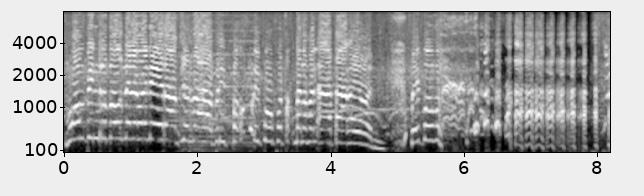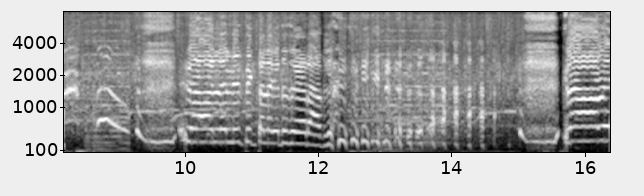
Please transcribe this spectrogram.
Mukhang pinrovoke na naman ni Eruption mga brief. Baka may puputok na naman ata ngayon. May puputok. Nakalalintik talaga to sa Eruption. Grabe!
